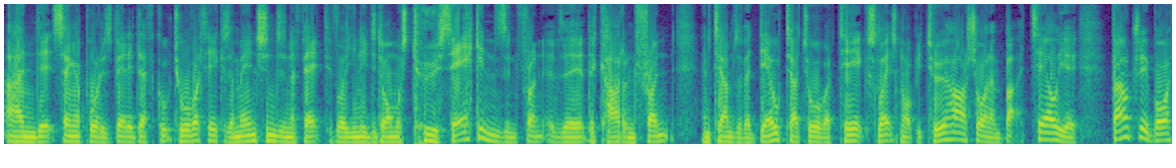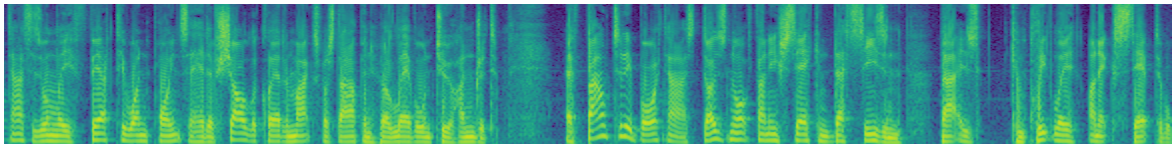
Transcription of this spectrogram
and uh, Singapore is very difficult to overtake, as I mentioned. And effectively, you needed almost two seconds in front of the, the car in front in terms of a delta to overtake. So let's not be too harsh on him. But I tell you, Valtteri Bottas is only 31 points ahead of Charles Leclerc and Max Verstappen, who are level on 200. If Valtteri Bottas does not finish second this season, that is completely unacceptable.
